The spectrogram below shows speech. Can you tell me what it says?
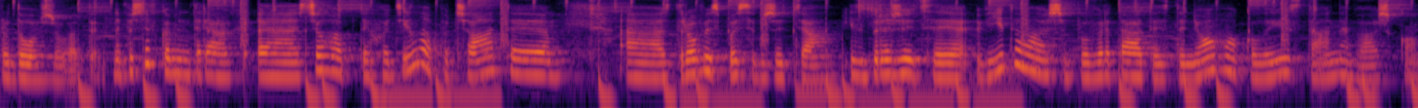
продовжувати. Напиши в коментарях, е, з чого б ти хотіла почати е, здоровий спосіб життя. І збережи це відео, щоб повертатись до нього, коли стане важко.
